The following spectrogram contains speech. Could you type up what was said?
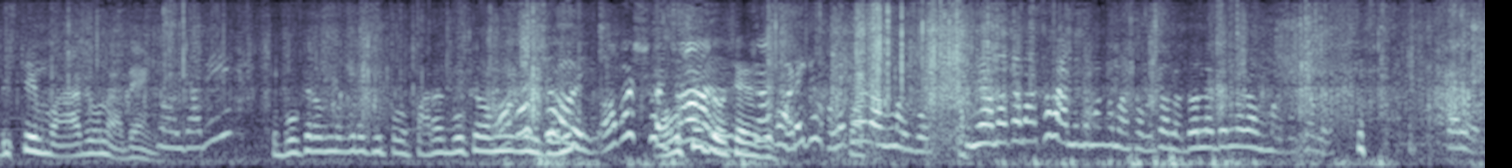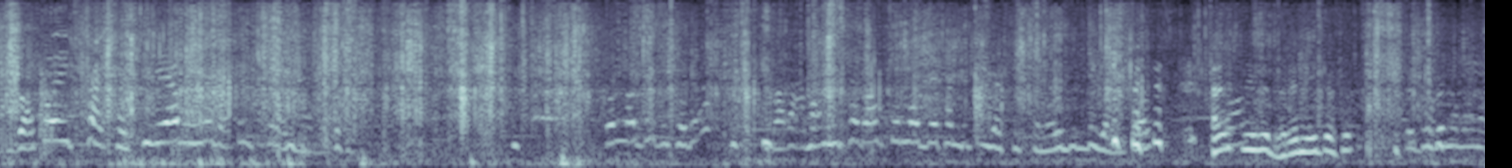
বৃষ্টি মারবো না ব্যাং চল যাবি? তো বুকে রং করে কি পাড়ার করে অবশ্যই চল। ঘরে ভালো করে রং মাখবো। তুমি আমাকে মাখাবো আমি তোমাকে মাখাবো। চলো ডোলে ডোলে রং মাখবো চলো। চলো যত ইচ্ছা ফিরে মনে যত ইচ্ছা তোর লজ্জা কিসে রে? আমার মুখে রং তোর লজ্জা এখান থেকে যাচ্ছিস ওই দিক দিয়ে আরে ধরে নিতেছে তো ধরে নেব না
